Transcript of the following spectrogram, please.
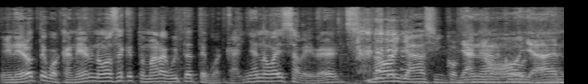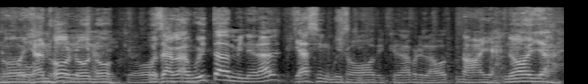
Enero tehuacanero, no vas a que tomar agüita tehuacán, ya no vais a beber. No, ya sin Ya combinar no, con ya no, ya no, no, no. O sea, agüita mineral ya sin un whisky. shot y que abre la otra. No, ya. No, ya.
